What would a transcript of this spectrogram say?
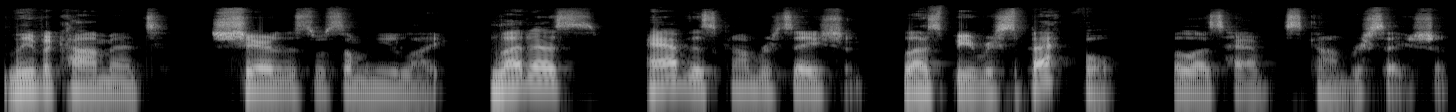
leave a comment, share this with someone you like. Let us have this conversation. Let's be respectful, but let's have this conversation.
